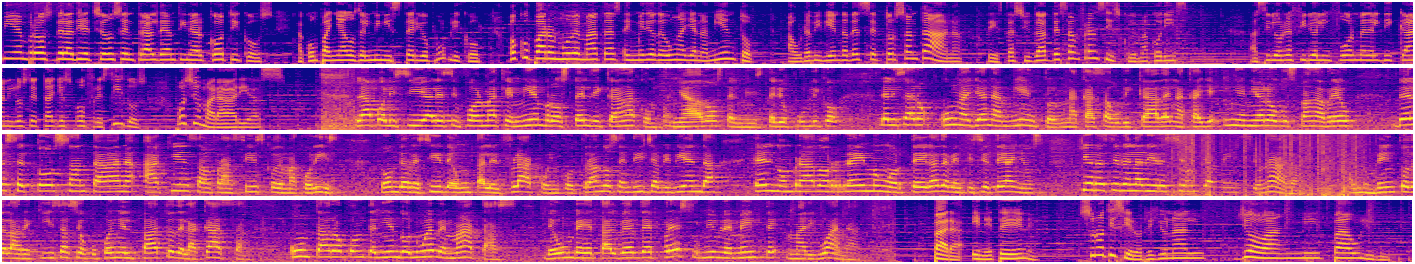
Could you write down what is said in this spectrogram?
Miembros de la Dirección Central de Antinarcóticos, acompañados del Ministerio Público, ocuparon nueve matas en medio de un allanamiento a una vivienda del sector Santa Ana de esta ciudad de San Francisco de Macorís. Así lo refirió el informe del DICAN y los detalles ofrecidos por Xiomara Arias. La policía les informa que miembros del DICAN acompañados del Ministerio Público realizaron un allanamiento en una casa ubicada en la calle Ingeniero Guzmán Abreu del sector Santa Ana, aquí en San Francisco de Macorís, donde reside un tal El Flaco, encontrándose en dicha vivienda el nombrado Raymond Ortega, de 27 años, quien reside en la dirección ya mencionada. Al momento de la requisa se ocupó en el patio de la casa un tarro conteniendo nueve matas de un vegetal verde, presumiblemente marihuana. Para NTN, su noticiero regional, Joanny Paulino.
